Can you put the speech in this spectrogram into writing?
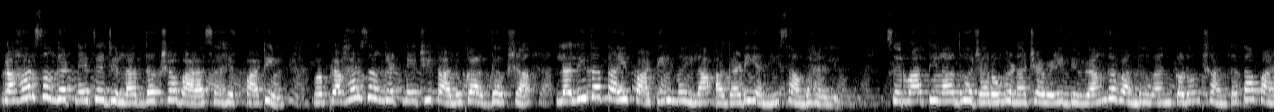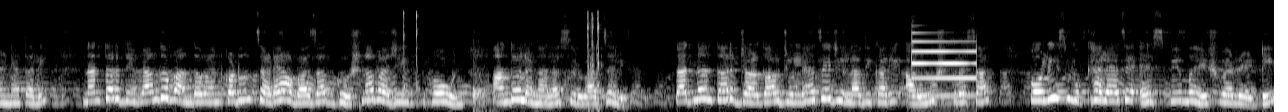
प्रहार संघटनेचे जिल्हाध्यक्ष बाळासाहेब पाटील व प्रहार संघटनेची तालुका अध्यक्षा ललिताताई पाटील महिला आघाडी यांनी सांभाळली. सुरुवातीला ध्वजारोहणाच्या वेळी दिव्यांग बांधवांकडून शांतता पाळण्यात आली. नंतर दिव्यांग बांधवांकडून चढ्या आवाजात घोषणाबाजी होऊन आंदोलनाला सुरुवात झाली. तदनंतर जळगाव जिल्ह्याचे जिल्हाधिकारी आयुष प्रसाद पोलीस मुख्यालयाचे एस पी महेश्वर रेड्डी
